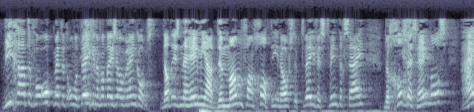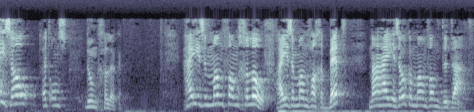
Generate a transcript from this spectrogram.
Wie gaat er voorop met het ondertekenen van deze overeenkomst? Dat is Nehemia, de man van God, die in hoofdstuk 2, vers 20 zei: De God des hemels, hij zal het ons doen gelukken. Hij is een man van geloof, hij is een man van gebed, maar hij is ook een man van de daad.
